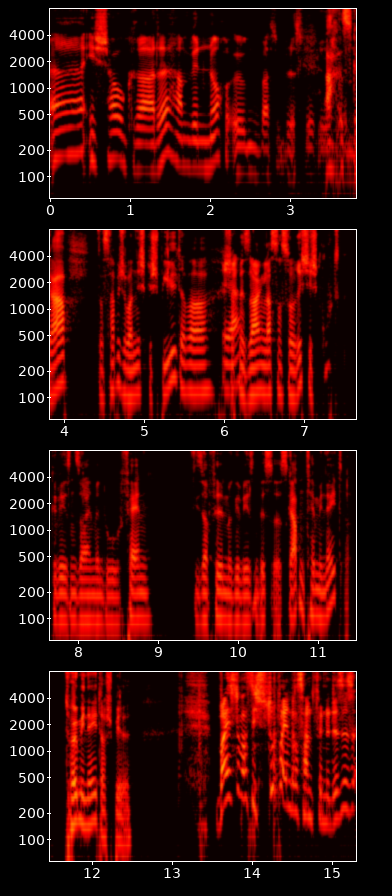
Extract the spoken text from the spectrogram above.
Äh, ich schau gerade, haben wir noch irgendwas, über das wir reden? Ach, es gab, das habe ich aber nicht gespielt, aber ich Ja? habe mir sagen lassen, das soll richtig gut gewesen sein, wenn du Fan dieser Filme gewesen bist. Es gab ein Terminator, Terminator-Spiel. Weißt du, was ich super interessant finde? Das ist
